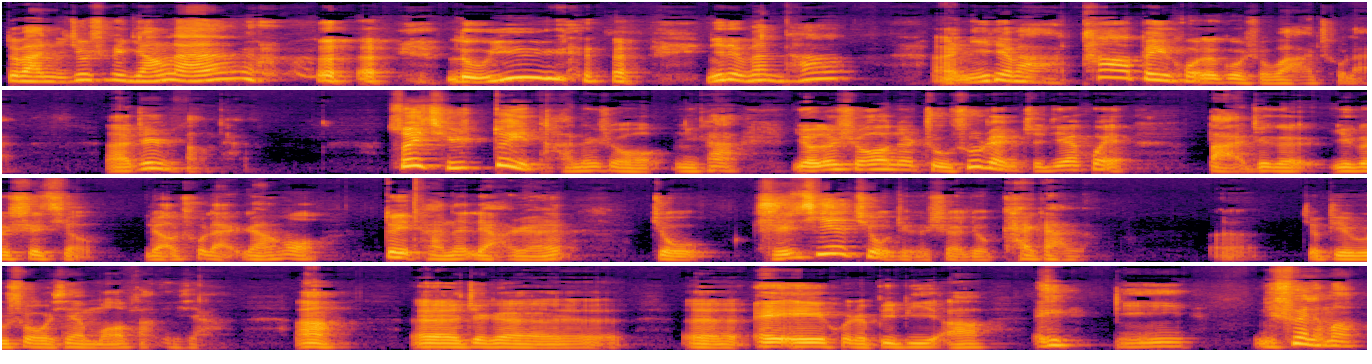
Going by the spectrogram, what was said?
对吧？你就是个杨澜、鲁豫，你得问他啊，你得把他背后的故事挖出来啊，这是访谈。所以其实对谈的时候，你看有的时候呢，主述人直接会把这个一个事情聊出来，然后对谈的俩人就直接就这个事儿就开干了，呃，就比如说我现在模仿一下啊，呃，这个。呃，A A 或者 B B 啊，哎，你你睡了吗？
